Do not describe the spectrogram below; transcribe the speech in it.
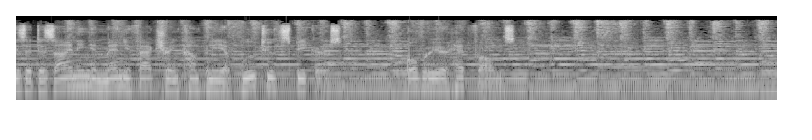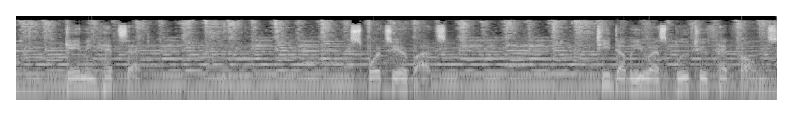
is a designing and manufacturing company of Bluetooth speakers, over-ear headphones, gaming headset, sports earbuds, TWS Bluetooth headphones,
